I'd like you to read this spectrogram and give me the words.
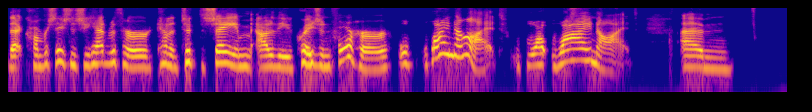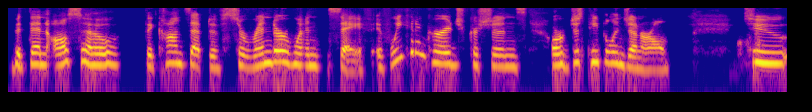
that conversation she had with her kind of took the shame out of the equation for her. Well, why not? Why, not? Um, but then also the concept of surrender when safe. If we could encourage Christians or just people in general to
